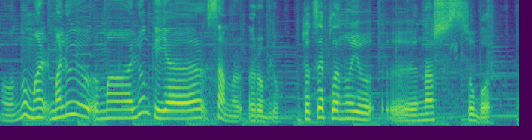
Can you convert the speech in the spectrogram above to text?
О, ну, ма- малюю малюнки я сам роблю. То це планую е, наш собор е,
